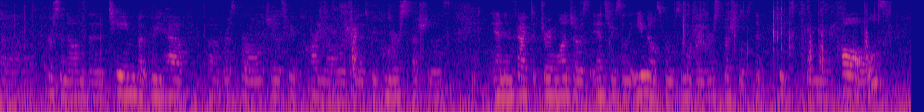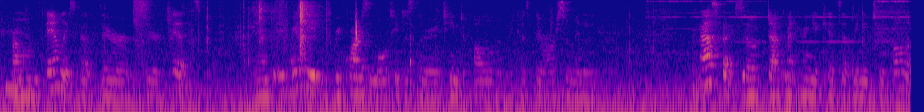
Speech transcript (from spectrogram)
uh, person on the team, but we have uh, respirologists, we have a cardiologist, we have nurse specialists. And in fact, during lunch, I was answering some of the emails from some of our nurse specialists that keeps getting calls from families about their, their kids. And it really requires a multidisciplinary team to follow them because there are so many aspects of diaphragmatic hernia kids that we need to follow.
